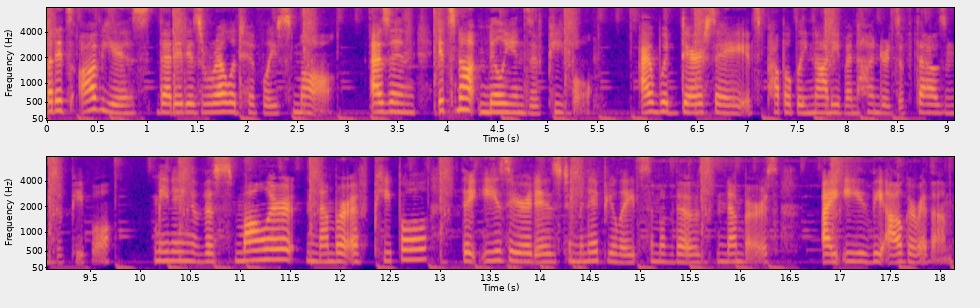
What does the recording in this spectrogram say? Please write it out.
but it's obvious that it is relatively small, as in, it's not millions of people. I would dare say it's probably not even hundreds of thousands of people. Meaning, the smaller number of people, the easier it is to manipulate some of those numbers, i.e., the algorithm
